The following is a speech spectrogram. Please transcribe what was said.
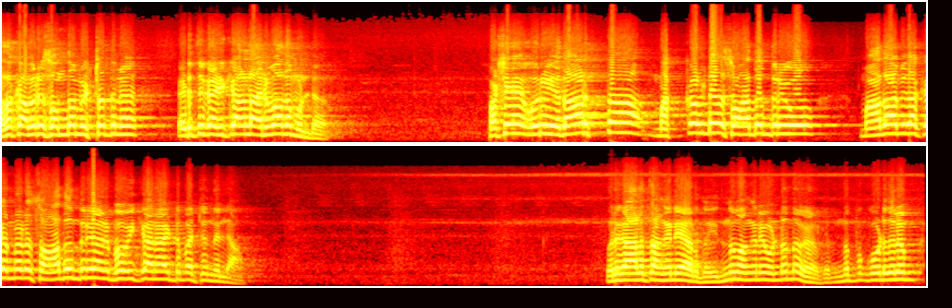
അതൊക്കെ അവർ സ്വന്തം ഇഷ്ടത്തിന് എടുത്തു കഴിക്കാനുള്ള അനുവാദമുണ്ട്. പക്ഷേ ഒരു യഥാർത്ഥ മക്കളുടെ സ്വാതന്ത്ര്യവും മാതാപിതാക്കന്മാരുടെ സ്വാതന്ത്ര്യം അനുഭവിക്കാനായിട്ട് പറ്റുന്നില്ല. ഒരു കാലത്ത് അങ്ങനെയായിരുന്നു. ഇന്നും അങ്ങനെ ഉണ്ടെന്ന് കേൾക്കും. ഇന്നിപ്പോൾ കൂടുതലും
